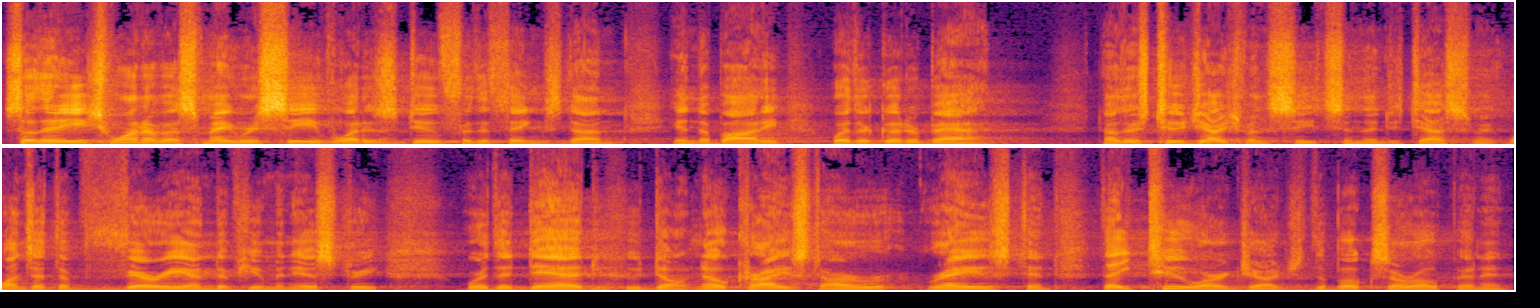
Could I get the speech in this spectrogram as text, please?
so that each one of us may receive what is due for the things done in the body, whether good or bad. Now, there's two judgment seats in the New Testament. One's at the very end of human history, where the dead who don't know Christ are raised, and they too are judged. The books are open, and,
